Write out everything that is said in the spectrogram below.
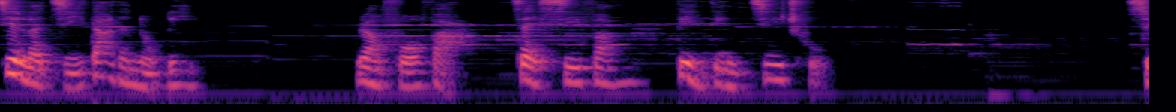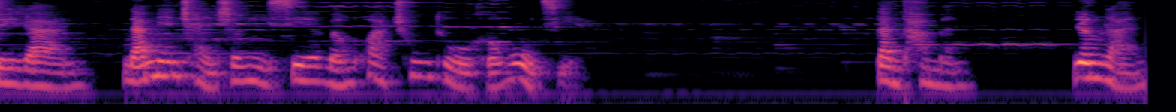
尽了极大的努力，让佛法在西方奠定基础。虽然难免产生一些文化冲突和误解，但他们仍然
